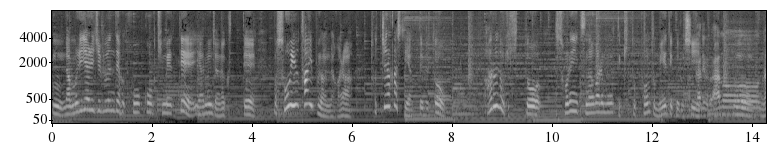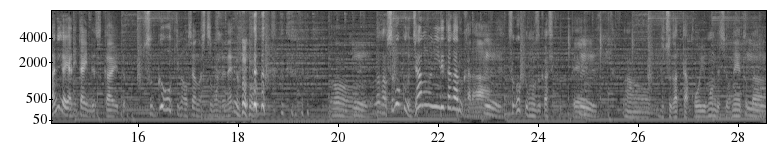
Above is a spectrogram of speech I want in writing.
うん、だから無理やり自分で方向を決めてやるんじゃなくってもうそういうタイプなんだからとっちらかしてやってるとある時きっとそれにつながるものってきっとポンと見えてくるし。あのー何がやりたいんですか？言ってすっごい大きなお世話の質問でね、うん。うんだからすごくジャンルに入れたがるから、うん。すごく難しくって、うん。あの仏画ってこういうもんですよねとか、うん。あ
